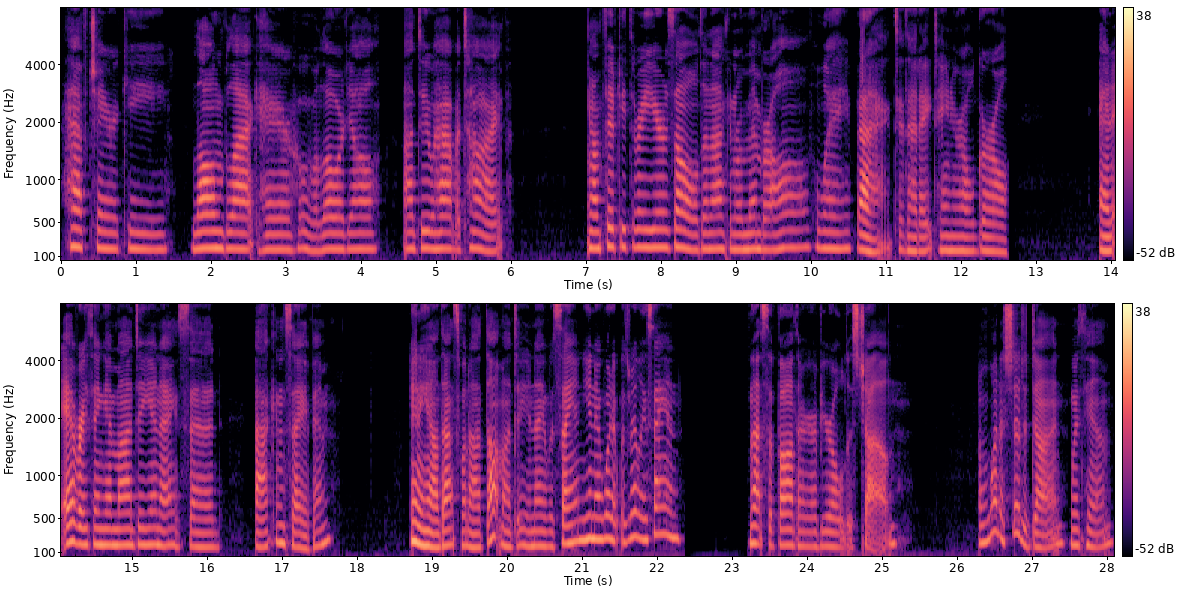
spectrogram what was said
half Cherokee, long black hair. Oh, Lord, y'all, I do have a type. I'm 53 years old and I can remember all the way back to that 18 year old girl. And everything in my DNA said, I can save him. Anyhow, that's what I thought my DNA was saying. You know what it was really saying? That's the father of your oldest child. And what I should have done with him,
